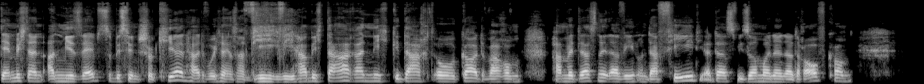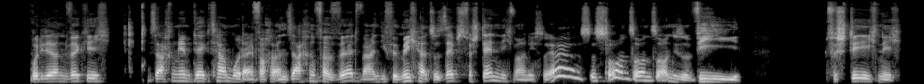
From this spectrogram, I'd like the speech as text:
der mich dann an mir selbst so ein bisschen schockiert hat, wo ich dann gesagt habe, wie, wie habe ich daran nicht gedacht? Oh Gott, warum haben wir das nicht erwähnt? Und da fehlt ja das, wie soll man denn da drauf kommen? Wo die dann wirklich Sachen entdeckt haben oder einfach an Sachen verwirrt waren, die für mich halt so selbstverständlich waren. Ich so, ja, es ist so und so und so. Und die so, wie? Verstehe ich nicht.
